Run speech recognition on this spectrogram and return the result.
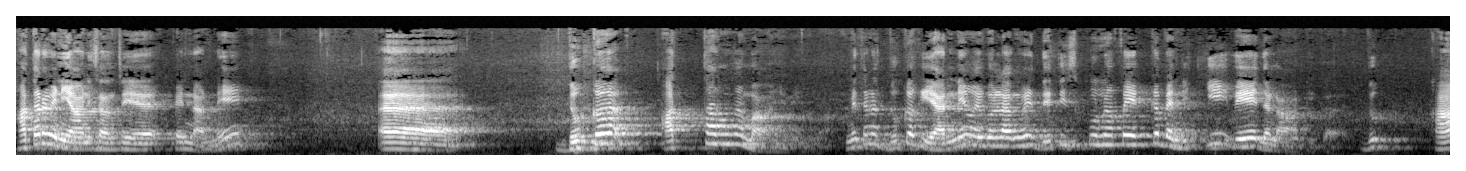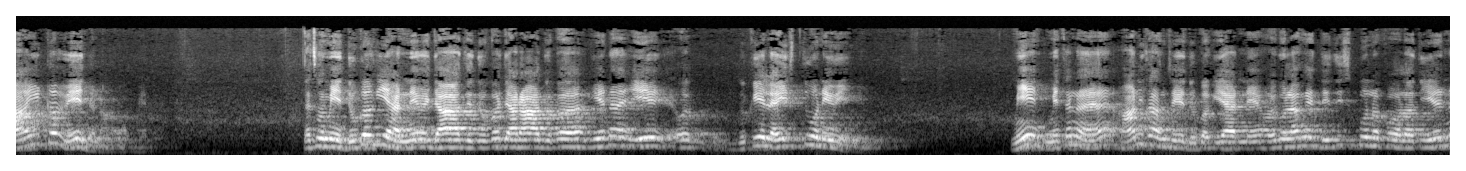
හතරවෙනි ආනිසංසය පෙන්වන්නේ දුක අත්තංගමාය මෙතන දුක කියන්නේ ඔයගොල්ලන්ගේ දෙතිස් කුණප එක්ක බැඳිච්ච වේදනා ටික. දුක් කායික වේදනාවක් ගැන. නැත්නම් මේ දුක කියන්නේ ඔය ජාති දුක, ජරා දුක කියන ඒ දුකේ ලැයිස්තුව නෙවෙයි. මේ මෙතන ආනිසංසයේ දුක කියන්නේ ඔයගොල්ලන්ගේ දෙතිස් කුණප වල තියෙන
